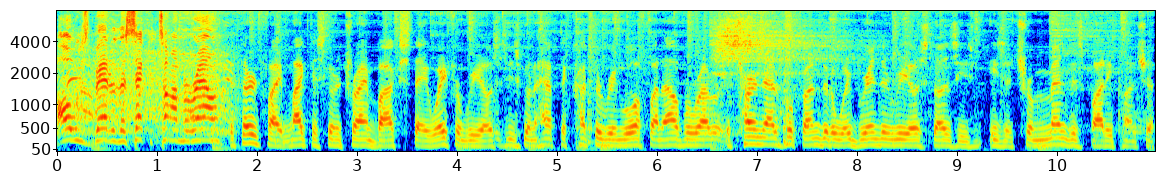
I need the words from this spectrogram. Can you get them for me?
always better the second time around. The third fight, Mike is going to try and box, stay away from Rios. He's going to have to cut the ring off on Alvarado to turn that hook under the way Brandon Rios does. He's, he's a tremendous body puncher.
